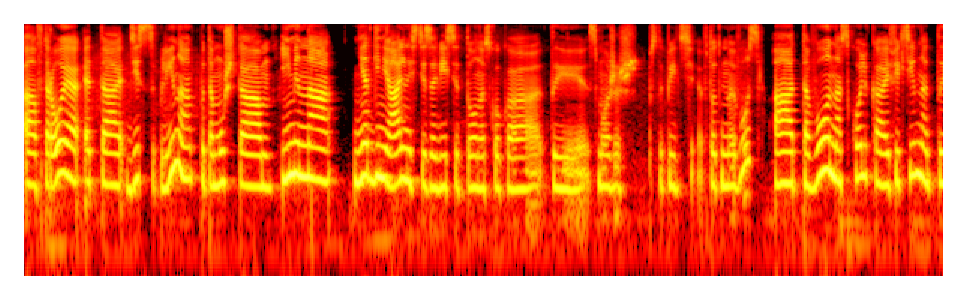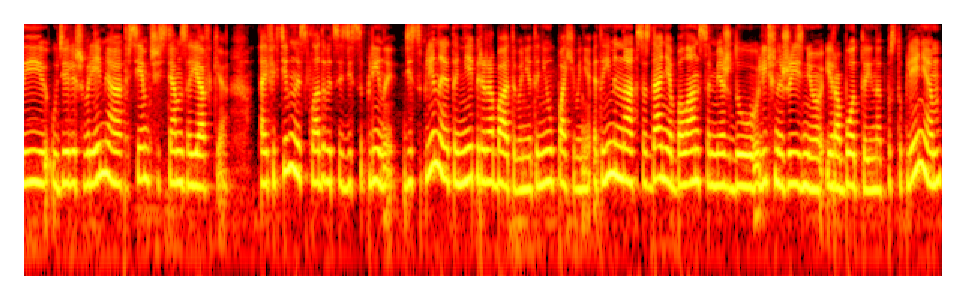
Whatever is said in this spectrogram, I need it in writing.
А второе — это дисциплина, потому что именно не от гениальности зависит то, насколько ты сможешь поступить в тот или иной вуз, а от того, насколько эффективно ты уделишь время всем частям заявки. А эффективность складывается из дисциплины. Дисциплина — это не перерабатывание, это не упахивание, это именно создание баланса между личной жизнью и работой над поступлением,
